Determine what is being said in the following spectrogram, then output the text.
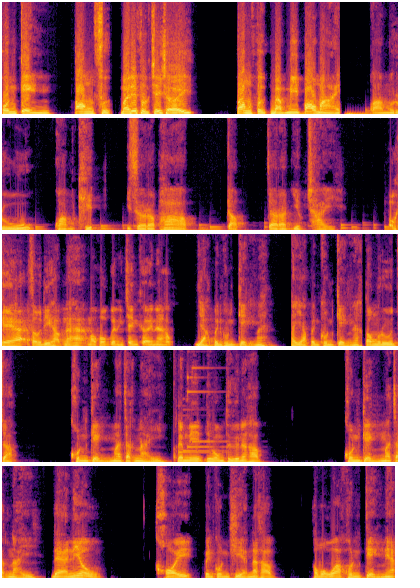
คนเก่งต้องฝึกไม่ได้ฝึกเฉยๆ ต้องฝึกแบบมีเป้าหมาย ความรู้ ความคิด อิสรภาพ กับจรัญเอี่ยมชัย โอเคฮะ สวัสดีครับนะฮะ มาพบกันอีกเช่นเคยนะครับ อยากเป็นคนเก่งไหมถ้าอยากเป็นคนเก่งนะ ต้องรู้จักคนเก่งมาจากไหนเล่มนี้ที่ผมถือนะครับ คนเก่งมาจากไหน แดเนียลคอยเป็นคนเขียนนะครับ เขาบอกว่าคนเก่งเนี่ย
